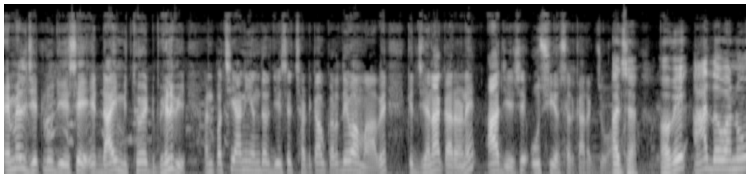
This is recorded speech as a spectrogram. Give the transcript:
એમએલ જેટલું જે છે એ ડાયમિથોએટ ભેળવી અને પછી આની અંદર જે છે છંટકાવ કરી દેવામાં આવે કે જેના કારણે આ જે છે ઓછી અસરકારક જોવા અચ્છા. હવે આ દવાનો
